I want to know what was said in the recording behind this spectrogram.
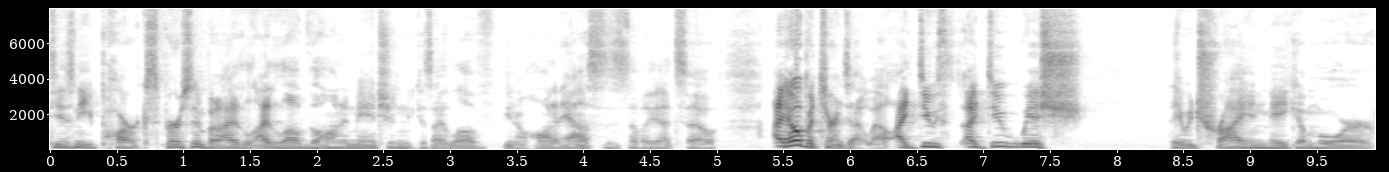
Disney parks person, but I I love the Haunted Mansion because I love you know haunted houses and stuff like that. So I hope it turns out well. I do I do wish they would try and make a more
